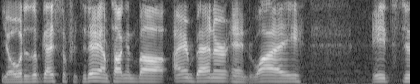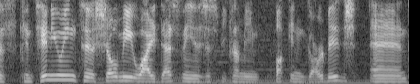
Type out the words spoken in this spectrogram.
Yo, what is up, guys? So for today, I'm talking about Iron Banner and why it's just continuing to show me why Destiny is just becoming fucking garbage. And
